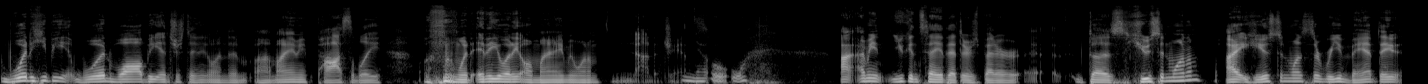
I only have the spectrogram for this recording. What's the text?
would he be? Would Wall be interested in going to uh, Miami? Possibly. would anybody on Miami want him? Not a chance. No. I, I mean, you can say that there's better. uh, Does Houston want him? I Houston wants to revamp. They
